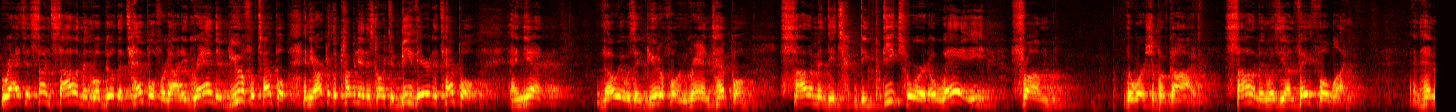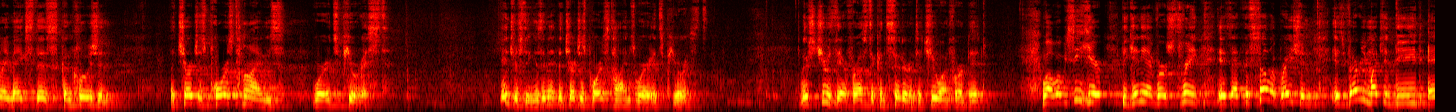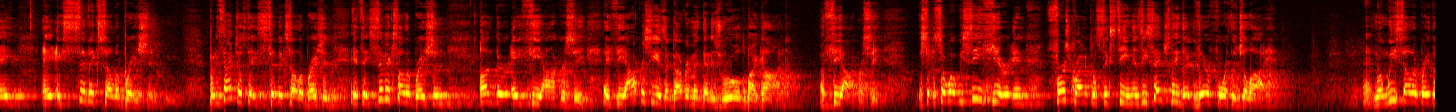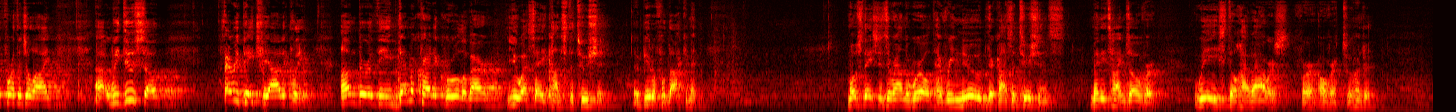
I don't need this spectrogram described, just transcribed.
Whereas his son Solomon will build a temple for God, a grand and beautiful temple, and the Ark of the Covenant is going to be there in the temple. And yet, though it was a beautiful and grand temple, Solomon detoured away from the worship of God. Solomon was the unfaithful one. And Henry makes this conclusion the church's poorest times were its purest. Interesting, isn't it? The church's poorest times were its purest. There's truth there for us to consider and to chew on for a bit. Well, what we see here, beginning at verse 3, is that the celebration is very much indeed a, a, a, civic celebration. But it's not just a civic celebration, it's a civic celebration under a theocracy. A theocracy is a government that is ruled by God, a theocracy. So, so, what we see here in 1 Chronicles 16 is essentially the, their 4th of July. When we celebrate the 4th of July, uh, we do so very patriotically under the democratic rule of our USA Constitution. A beautiful document. Most nations around the world have renewed their constitutions many times over. We still have ours for over 200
